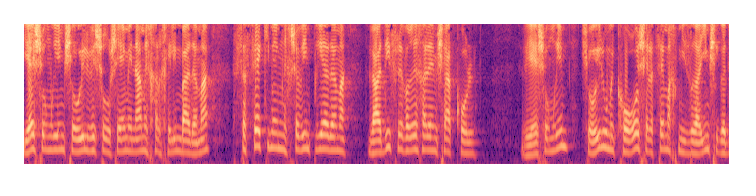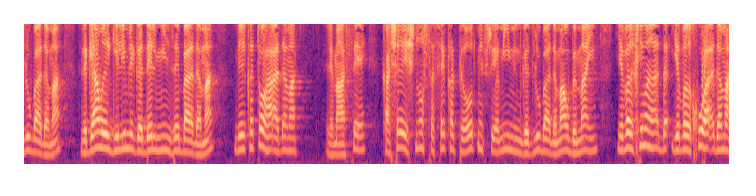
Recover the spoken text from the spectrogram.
יש אומרים שהואיל ושורשיהם אינם מחלחלים באדמה, ספק אם הם נחשבים פרי אדמה, ועדיף לברך עליהם שהכל. ויש אומרים שהואילו מקורו של הצמח מזרעים שגדלו באדמה, וגם רגילים לגדל מין זה באדמה, ברכתו האדמה. למעשה, כאשר ישנו ספק על פירות מסוימים אם גדלו באדמה ובמים, יברכים, יברכו האדמה.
